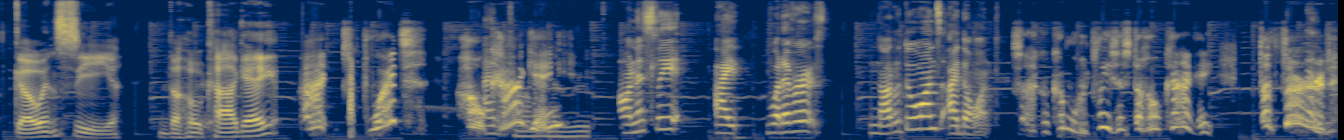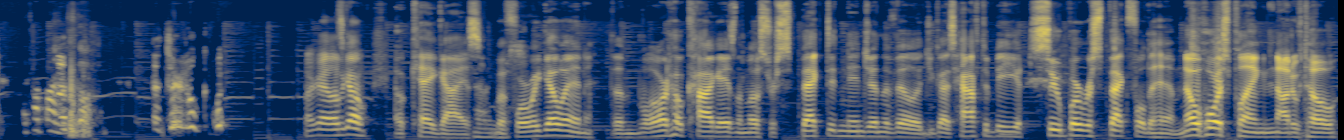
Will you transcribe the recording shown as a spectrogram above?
go and see the Hokage? I what? Hokage? honestly, I whatever Naruto wants, I don't want. Sakura, come on, please. It's the Hokage. The third. Let's hop on. Let's go. Third Hokage. Okay, let's go. Okay, guys, Oh, yes. before we go in, the Lord Hokage is the most respected ninja in the village. You guys have to be super respectful to him. No horse playing, Naruto.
